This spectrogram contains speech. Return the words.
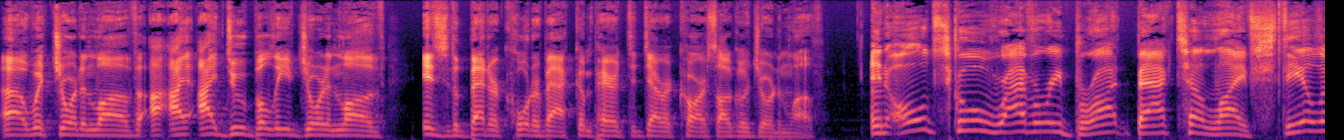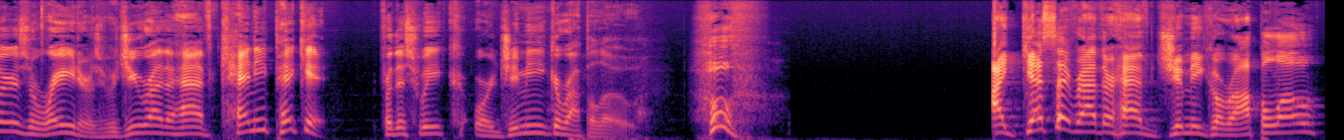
uh, with Jordan Love. I, I do believe Jordan Love is the better quarterback compared to Derek Carr, so I'll go Jordan Love. An old school rivalry brought back to life. Steelers Raiders. Would you rather have Kenny Pickett for this week or Jimmy Garoppolo? Whew. I guess I'd rather have Jimmy Garoppolo.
